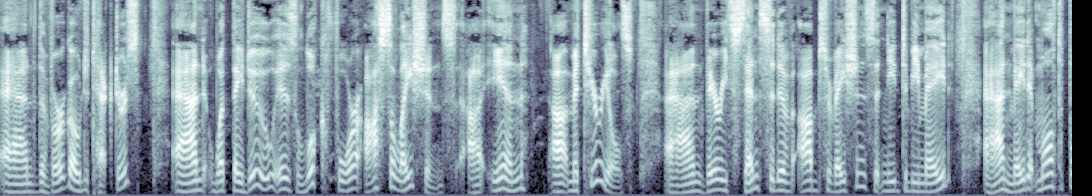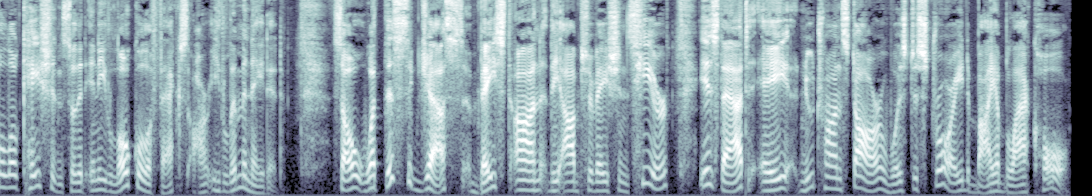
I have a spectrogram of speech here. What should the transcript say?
and the Virgo detectors. And what they do is look for oscillations uh, in uh, materials and very sensitive observations that need to be made and made at multiple locations so that any local effects are eliminated. So what this suggests based on the observations here is that a neutron star was destroyed by a black hole.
